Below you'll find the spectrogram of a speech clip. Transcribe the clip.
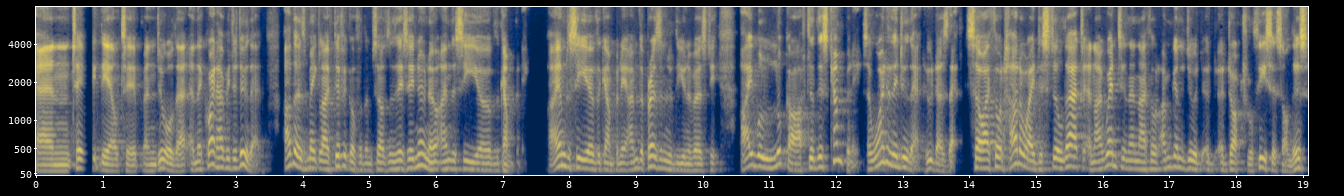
and take the LTIP and do all that. And they're quite happy to do that. Others make life difficult for themselves and they say, no, no, I'm the CEO of the company. I am the CEO of the company. I'm the president of the university. I will look after this company. So why do they do that? Who does that? So I thought, how do I distill that? And I went in and I thought, I'm going to do a, a, a doctoral thesis on this.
